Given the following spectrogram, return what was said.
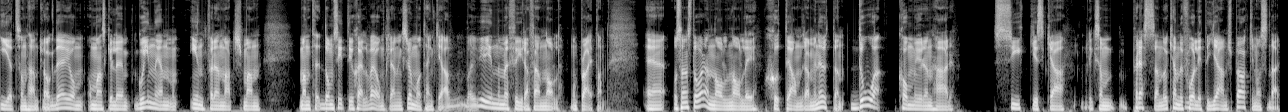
i ett sånt här lag, det är ju om, om man skulle gå in i en, inför en match, man, man, de sitter ju själva i omklädningsrummet och tänker, ja, vi vinner med 4-5-0 mot Brighton. Eh, och sen står det 0-0 i 72 minuten. Då kommer ju den här psykiska liksom, pressen, då kan du få lite hjärnspöken och sådär.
